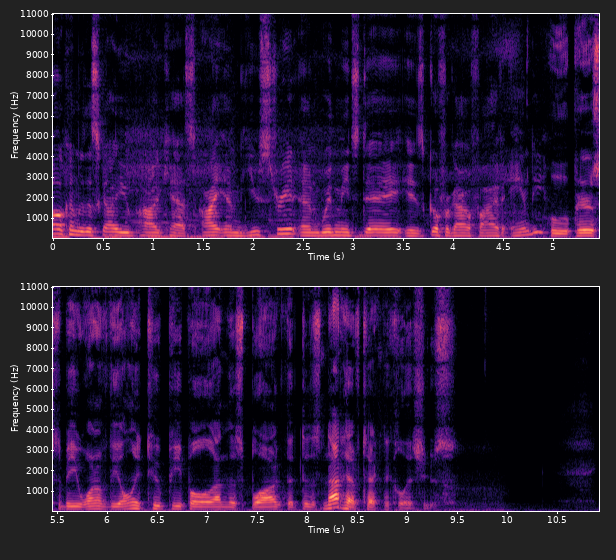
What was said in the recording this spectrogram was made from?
Welcome to the Ski-U-Pahdcast. I am UStreet, and with me today is Gopher Guy 5 Andy. who appears to be one of the only two people on this blog that does not have technical issues.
